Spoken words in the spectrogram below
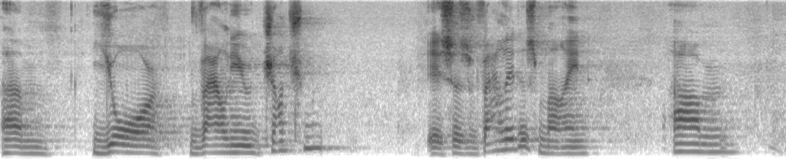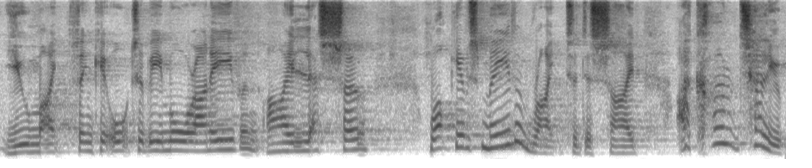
um, your value judgment is as valid as mine. Um, you might think it ought to be more uneven, I less so. What gives me the right to decide? I can't tell you.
